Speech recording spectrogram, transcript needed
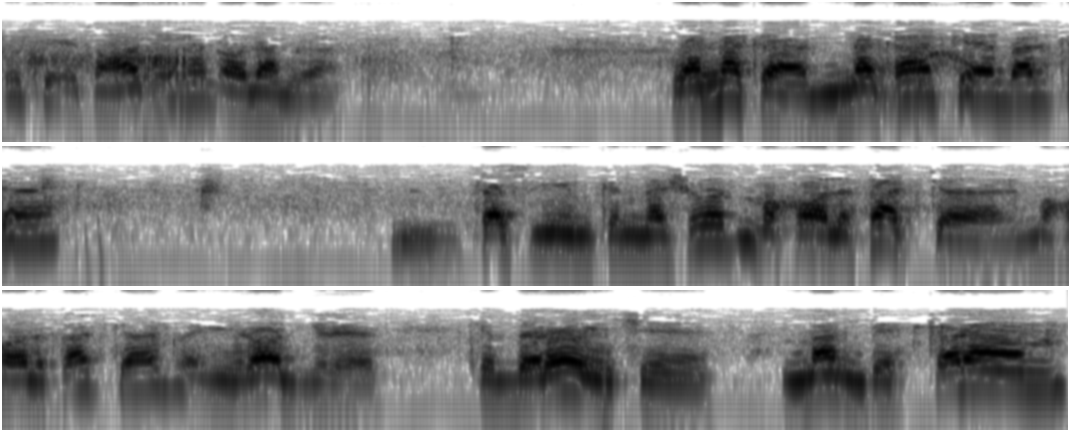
شد که اطاعت کنند آدم را و نکرد. نکرد که بلکه تسلیم که نشد مخالفت کرد. مخالفت کرد و ایراد گرفت که برای چه؟ من بهترم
